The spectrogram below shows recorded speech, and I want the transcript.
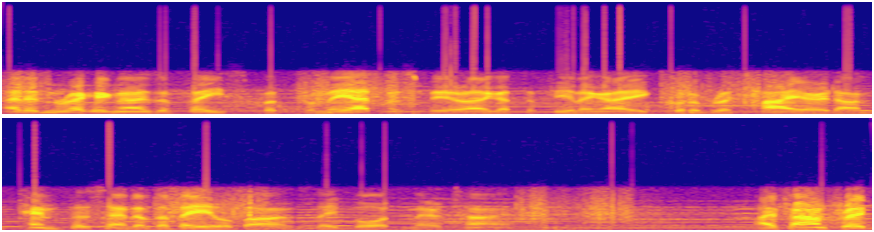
I didn't recognize a face, but from the atmosphere, I got the feeling I could have retired on 10% of the bail bonds they bought in their time. I found Fred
